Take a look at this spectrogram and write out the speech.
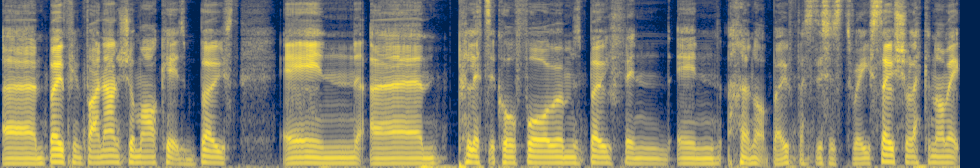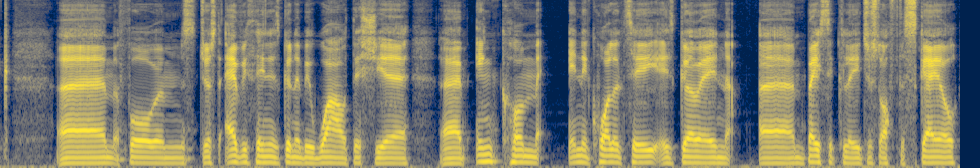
um, both in financial markets, both in um, political forums, both in in not both. This is three social economic um, forums. Just everything is going to be wild this year. Um, income inequality is going um, basically just off the scale,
